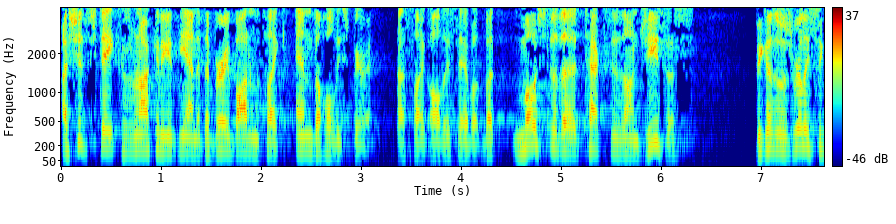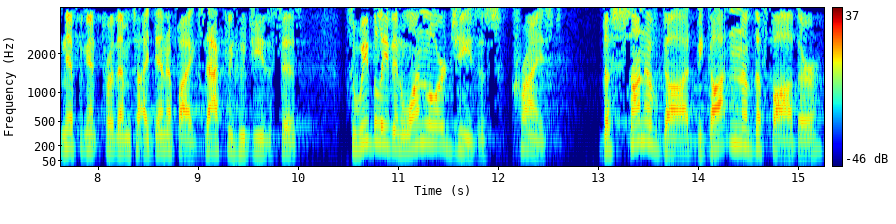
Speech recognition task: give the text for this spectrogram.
I should state, because we're not going to get the end, at the very bottom it's like, and the Holy Spirit. That's like all they say about it. But most of the text is on Jesus, because it was really significant for them to identify exactly who Jesus is. So we believe in one Lord Jesus Christ, the Son of God, begotten of the Father,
